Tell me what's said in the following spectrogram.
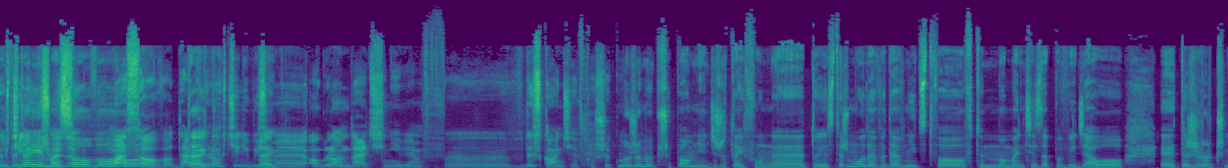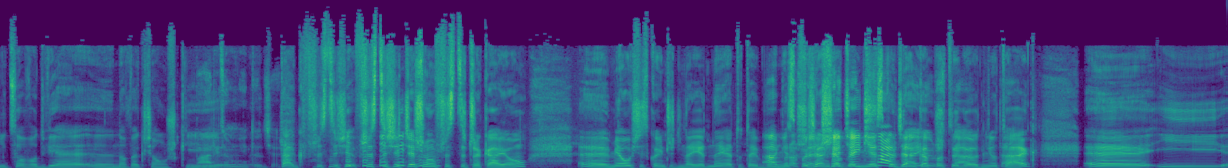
nie wydaje masowo, masowo tak, tak, którą chcielibyśmy tak. oglądać, nie wiem, w, w dyskoncie, w koszyku. Możemy przypomnieć, że Tajfuny to jest też młode wydawnictwo. W tym momencie zapowiedziało e, też rocznicowo dwie e, nowe książki. Bardzo mnie to cieszy. Tak, wszyscy się, wszyscy się cieszą, wszyscy czekają. Miało się skończyć na jednej, ja tutaj byłam niespodzianka, niespodzianka po tak, tygodniu, tak. tak. E, I,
